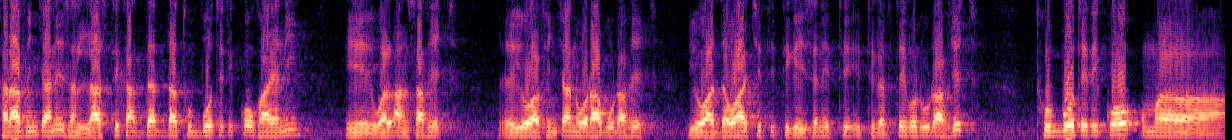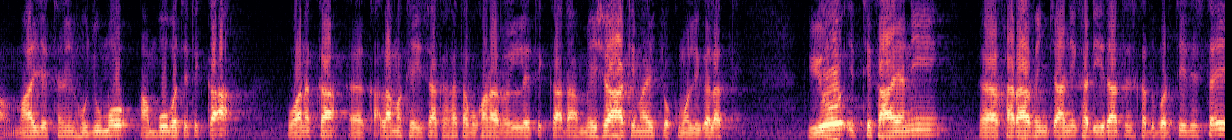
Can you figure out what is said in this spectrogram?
karaa fincaanii san laastika adda addaa tubboo xixiqqoo kaayanii wal aansaaf jecha yoo fincaan waraabuudhaaf jecha yoo dawaa achitti itti geessanii itti gartee godhuudhaaf jecha tubboo xixiqqoo maal jettaniin hujumoo ambuuba xixiqqaa waan akka qalama keessaa akka katabu kanarrallee xiqqaadha meeshaa hakimaa jechuu akkuma waliigalatti yoo itti kaayanii karaa fincaanii ka dhiiraatis ka dubartiitis ta'e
